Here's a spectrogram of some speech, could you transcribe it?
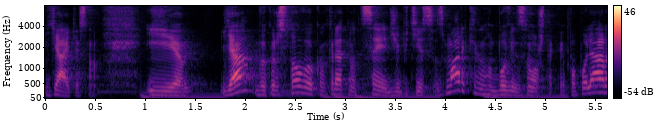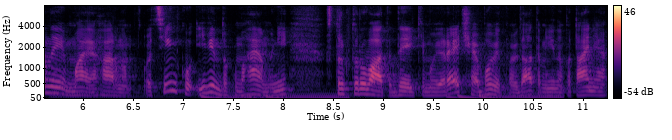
якісно. І я використовую конкретно цей GPT з маркетингу, бо він знову ж таки популярний, має гарну оцінку, і він допомагає мені структурувати деякі мої речі або відповідати мені на питання,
